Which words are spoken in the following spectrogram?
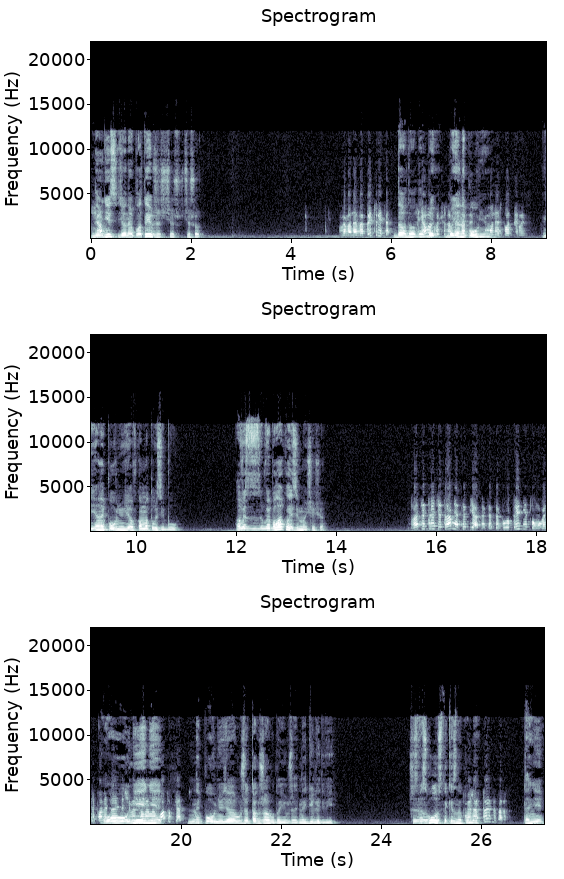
Не вніс, я не оплатив вже, чи, чи що? Ви мене запитуєте? Да, да, Я да, вас бо, хочу бо я не запитати, повню. Чому не сплатили? Я не повню, я в коматозі був. А ви, з- ви балакали зі мною чи що? 23 травня це п'ятниця. Це було три дні тому. Ви не пам'ятаєте, О, що ви ні, зробили ні. оплату в п'ятницю? Не повню, я вже так жару даю вже неділі дві. Щось у вас голос такий Ви жартуєте зараз? Та ні,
